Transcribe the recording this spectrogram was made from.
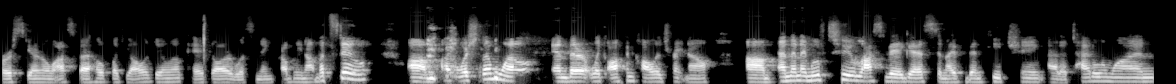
first year in Alaska. I hope like y'all are doing okay. If y'all are listening, probably not, but still, um, I wish them well. And they're like off in college right now. Um, and then I moved to Las Vegas, and I've been teaching at a Title One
